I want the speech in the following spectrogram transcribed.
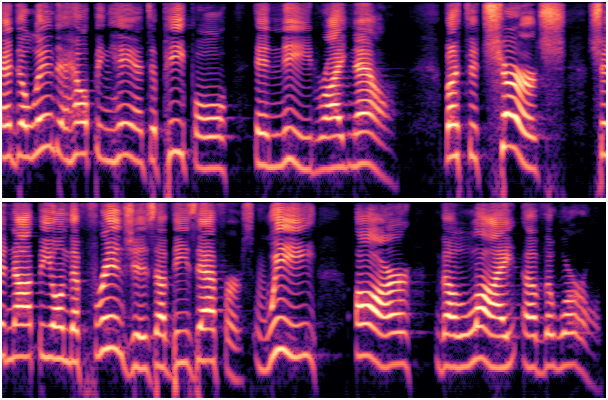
and to lend a helping hand to people in need right now. But the church should not be on the fringes of these efforts. We are the light of the world.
